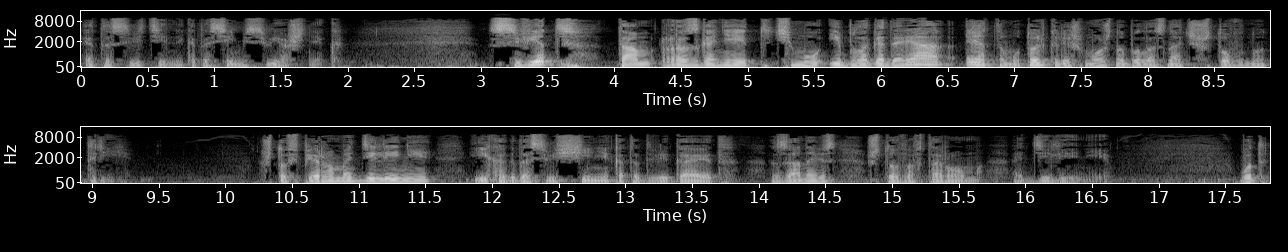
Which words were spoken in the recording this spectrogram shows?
это светильник, это семисвешник. Свет там разгоняет тьму, и благодаря этому только лишь можно было знать, что внутри. Что в первом отделении, и когда священник отодвигает занавес, что во втором отделении. Вот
